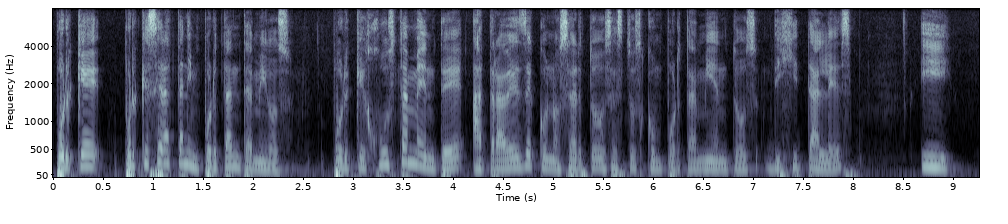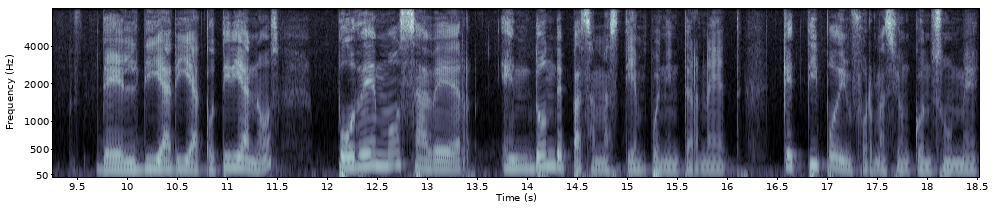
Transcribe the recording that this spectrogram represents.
Porque ¿Por qué será tan importante, amigos? Porque justamente a través de conocer todos estos comportamientos digitales y del día a día cotidianos, podemos saber en dónde pasa más tiempo en Internet, qué tipo de información consume,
